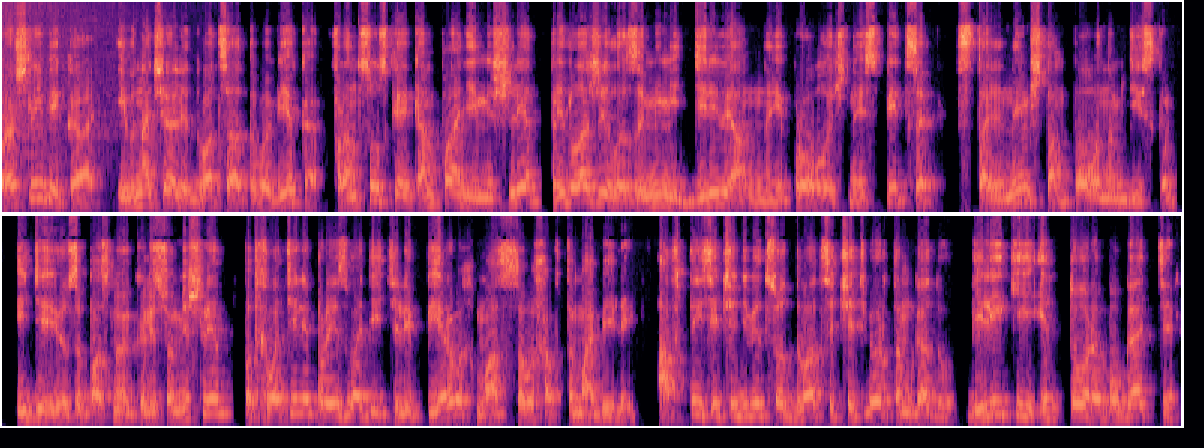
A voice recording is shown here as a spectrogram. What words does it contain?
Прошли века, и в начале 20 века французская компания «Мишлен» предложила заменить деревянные и проволочные спицы стальным штампованным диском. Идею «запасное колесо Мишлен» подхватили производители первых массовых автомобилей. А в 1924 году великий Этторе Бугатти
